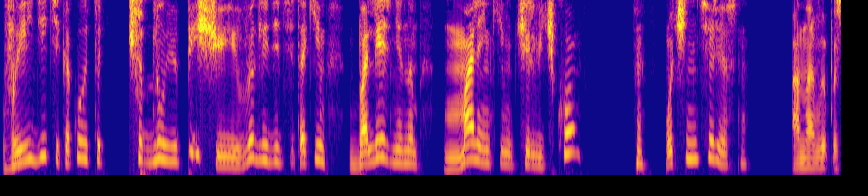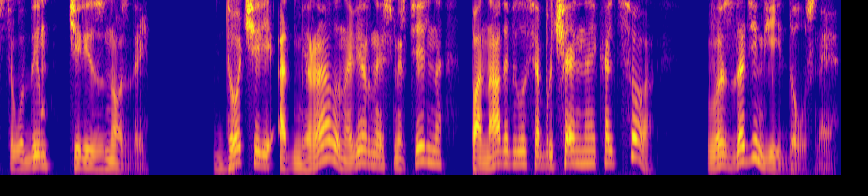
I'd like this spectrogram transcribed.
Вы едите какую-то чудную пищу и выглядите таким болезненным маленьким червячком? Хм, очень интересно. Она выпустила дым через ноздри. Дочери адмирала, наверное, смертельно понадобилось обручальное кольцо. Воздадим ей должное,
